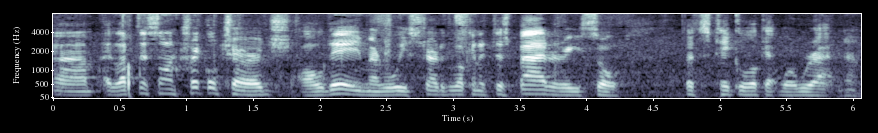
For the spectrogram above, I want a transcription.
um, I left this on trickle charge all day. Remember, we started looking at this battery, so let's take a look at where we're at now.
